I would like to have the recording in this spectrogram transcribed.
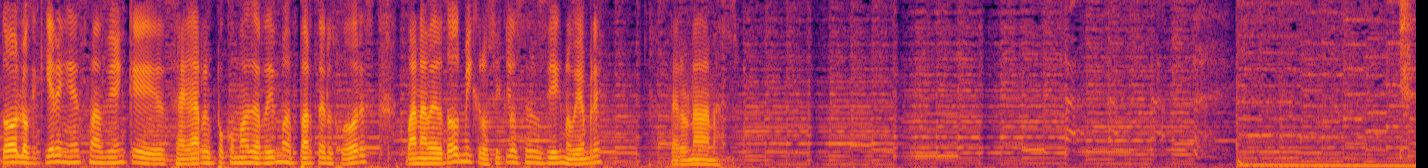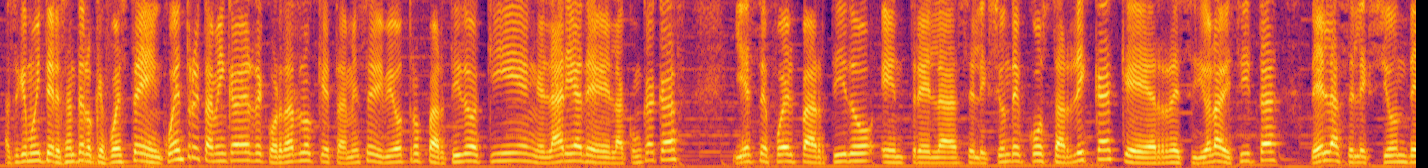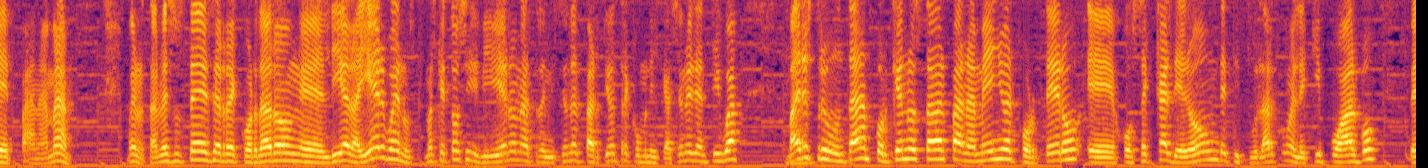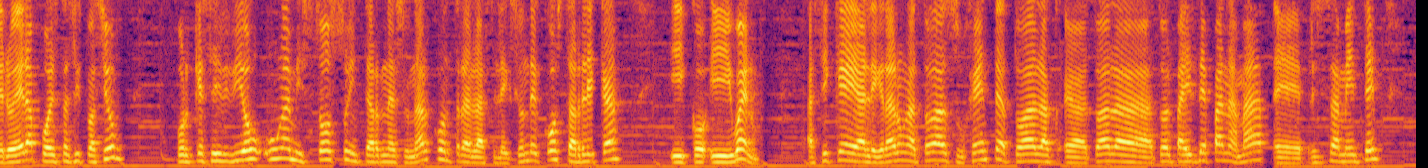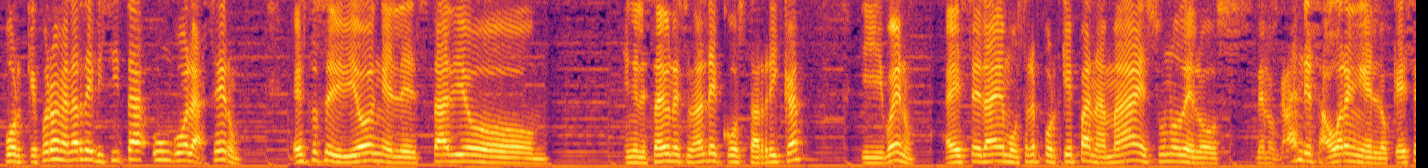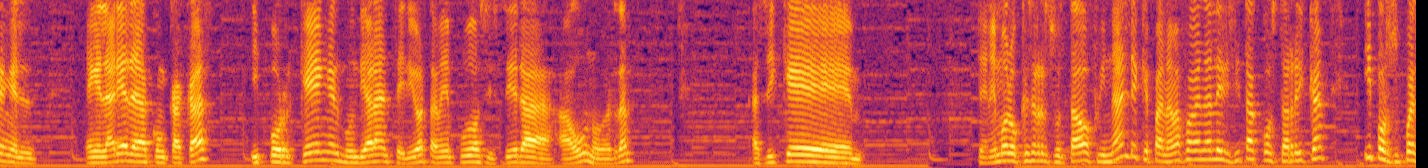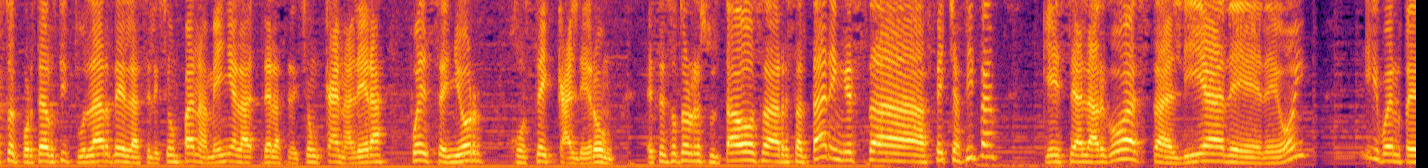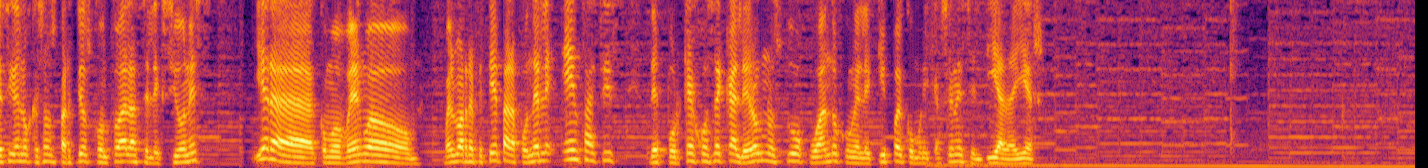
todo lo que quieren es más bien que se agarre un poco más de ritmo de parte de los jugadores. Van a haber dos microciclos, eso sí, en noviembre pero nada más. Así que muy interesante lo que fue este encuentro y también cabe recordar lo que también se vivió otro partido aquí en el área de la CONCACAF y este fue el partido entre la selección de Costa Rica que recibió la visita de la selección de Panamá. Bueno, tal vez ustedes se recordaron el día de ayer, bueno, más que todo si vivieron la transmisión del partido entre Comunicaciones de Antigua, Varios preguntaban por qué no estaba el panameño, el portero eh, José Calderón de titular con el equipo Albo, pero era por esta situación, porque se vivió un amistoso internacional contra la selección de Costa Rica y, bueno, así que alegraron a toda su gente, a toda la, toda todo el país de Panamá, eh, precisamente porque fueron a ganar de visita un gol a cero. Esto se vivió en el estadio, en el Estadio Nacional de Costa Rica y bueno, Ahí se da a demostrar por qué Panamá es uno de los, de los grandes ahora en lo que es en el, en el área de la CONCACAF. y por qué en el mundial anterior también pudo asistir a, a uno, ¿verdad? Así que tenemos lo que es el resultado final de que Panamá fue a ganarle visita a Costa Rica y por supuesto el portero titular de la selección panameña, de la selección canalera, fue el señor José Calderón. Este es otro resultado a resaltar en esta fecha FIFA que se alargó hasta el día de, de hoy. Y bueno, todavía siguen lo que son los partidos con todas las selecciones. Y era, como vengo, vuelvo a repetir, para ponerle énfasis de por qué José Calderón no estuvo jugando con el equipo de comunicaciones el día de ayer.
